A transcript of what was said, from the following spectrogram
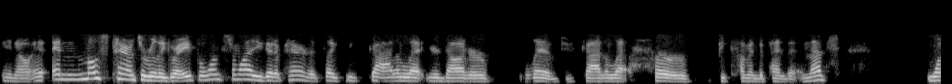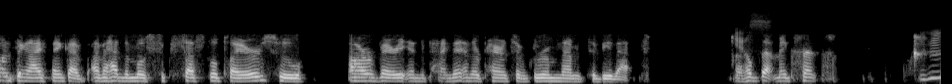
you know. And, and most parents are really great, but once in a while you get a parent, it's like you've got to let your daughter live. You've got to let her become independent. And that's one thing I think I've, I've had the most successful players who are very independent and their parents have groomed them to be that. I hope that makes sense. Hmm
